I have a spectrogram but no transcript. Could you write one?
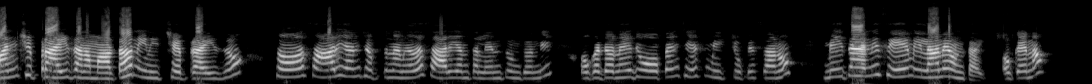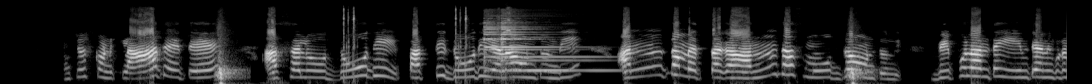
మంచి ప్రైస్ అన్నమాట. నేను ఇచ్చే ప్రైస్ సో సారీ అని చెప్తున్నాను కదా సారీ అంత లెంత్ ఉంటుంది. ఒకటి అనేది ఓపెన్ చేసి మీకు చూపిస్తాను. మిగతా అన్ని సేమ్ ఇలానే ఉంటాయి. ఓకేనా చూసుకోండి క్లాత్ అయితే అసలు దూది పత్తి దూది ఎలా ఉంటుంది? అంత మెత్తగా అంత స్మూత్గా ఉంటుంది. విపుల్ అంటే ఏంటి అని కూడా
